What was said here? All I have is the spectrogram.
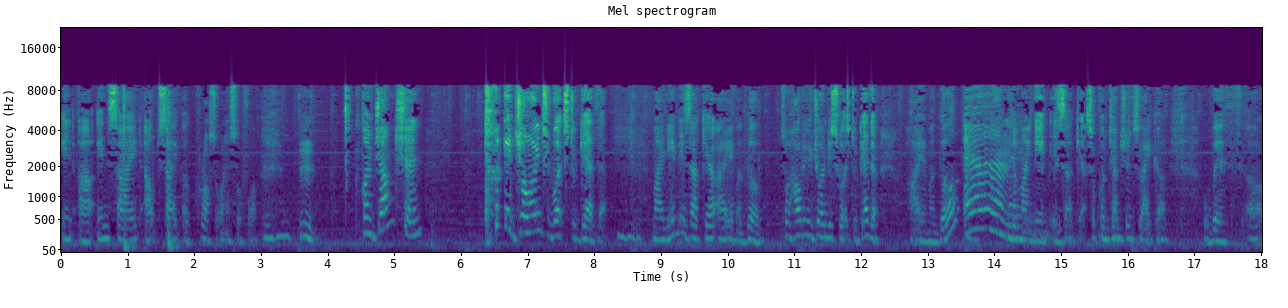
in, uh, inside, outside, across, on and so forth. Mm. Conjunction, it joins words together. My name is Zakia, I am a girl. So how do you join these words together? I am a girl and my name is Zakia. So conjunctions like uh, with uh,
